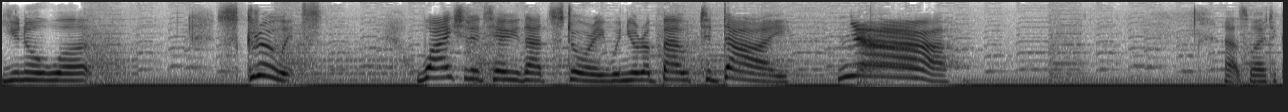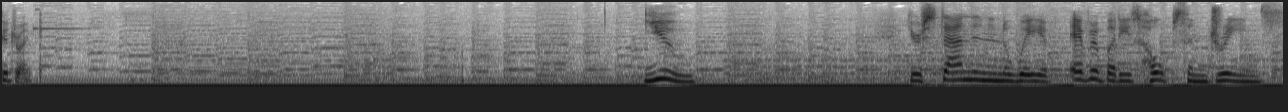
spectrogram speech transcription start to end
You know what? Screw it! Why should I tell you that story when you're about to die? Nya! That's why I took a drink. You. You're standing in the way of everybody's hopes and dreams.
